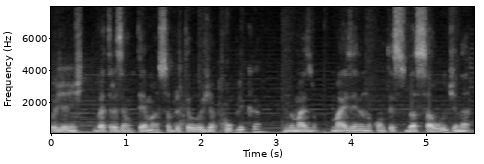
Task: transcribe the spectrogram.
Hoje a gente vai trazer um tema sobre teologia pública, no mais, mais ainda no contexto da saúde, né?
